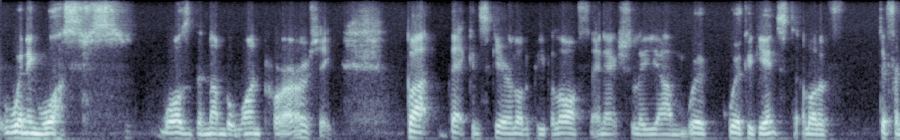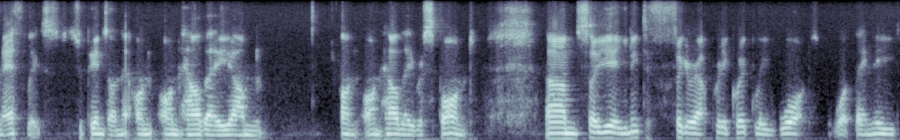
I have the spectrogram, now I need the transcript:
winning was was the number one priority. But that can scare a lot of people off and actually um, work work against a lot of different athletes. It depends on on on how they um, on on how they respond. Um, so yeah, you need to figure out pretty quickly what what they need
